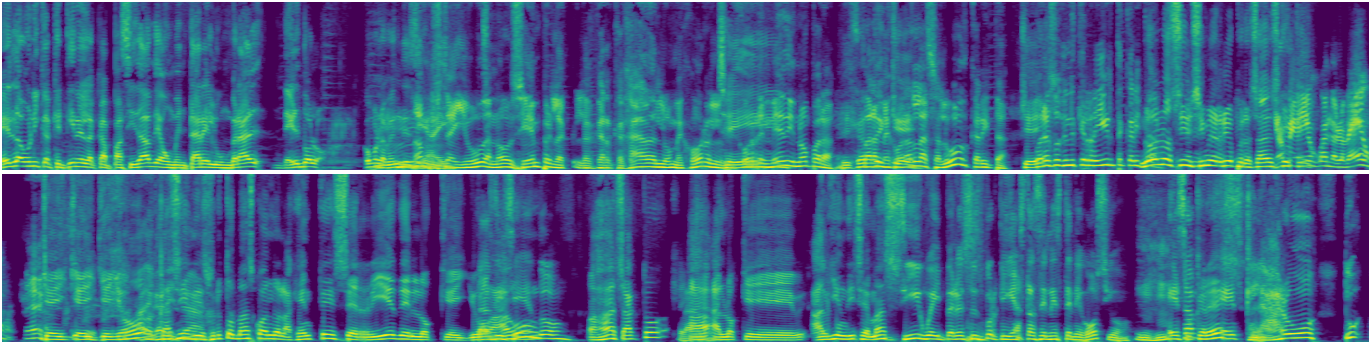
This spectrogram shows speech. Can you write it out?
es la única que tiene la capacidad de aumentar el umbral del dolor. ¿Cómo la ven desde No, pues ahí? te ayuda, ¿no? Siempre la, la carcajada es lo mejor, el Sí. mejor remedio, ¿no? Para, Fíjate para mejorar que- la salud, Carita. que- Por eso tienes que reírte, Carita. No, no, sí, sí me río, pero ¿sabes Yo qué? me río cuando lo veo. Que, que, que yo Ay, casi disfruto más cuando la gente se ríe de lo que yo ¿Estás hago. diciendo? Ajá, exacto. Claro. A, a lo que alguien dice más. Sí, güey, pero eso es porque ya estás en este negocio. Esa, ¿Tú crees? Es claro. Tú,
